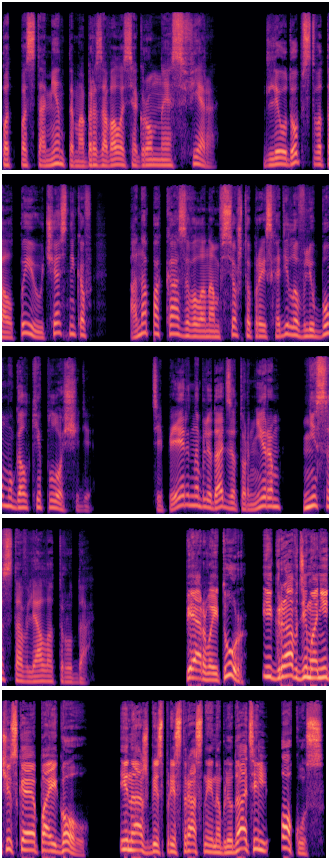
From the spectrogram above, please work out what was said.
Под постаментом образовалась огромная сфера. Для удобства толпы и участников она показывала нам все, что происходило в любом уголке площади. Теперь наблюдать за турниром не составляло труда. Первый тур — игра в демоническое Пайгоу. И наш беспристрастный наблюдатель — Окус.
